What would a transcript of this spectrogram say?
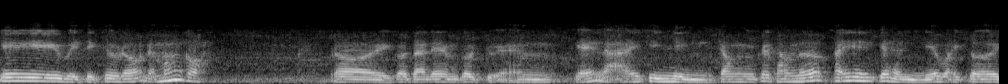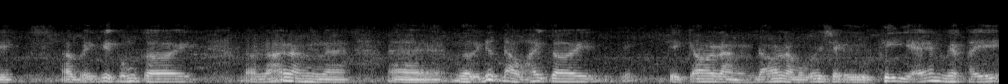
cái vị tỳ kheo đó đã mắng con. Rồi cô ta đem câu chuyện kể lại khi nhìn trong cái thau nước thấy cái hình như vậy cười. Vị kia cũng cười rồi nói rằng à, người đứt đầu hay cười thì cho rằng đó là một cái sự khi dễ miệt thị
